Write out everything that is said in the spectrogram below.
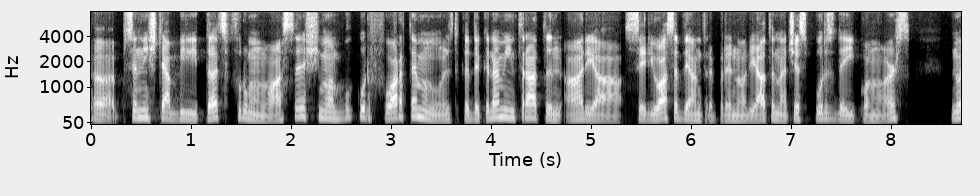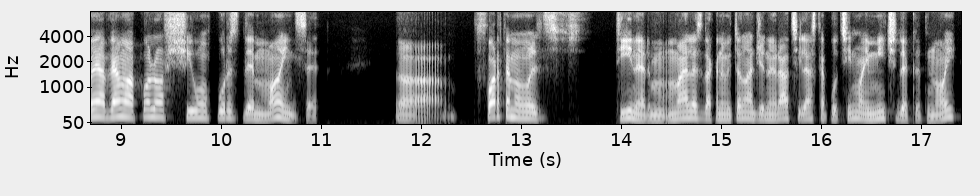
Uh, sunt niște abilități frumoase și mă bucur foarte mult că de când am intrat în area serioasă de antreprenoriat, în acest curs de e-commerce, noi aveam acolo și un curs de mindset. Uh, foarte mulți tineri, mai ales dacă ne uităm la generațiile astea puțin mai mici decât noi,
